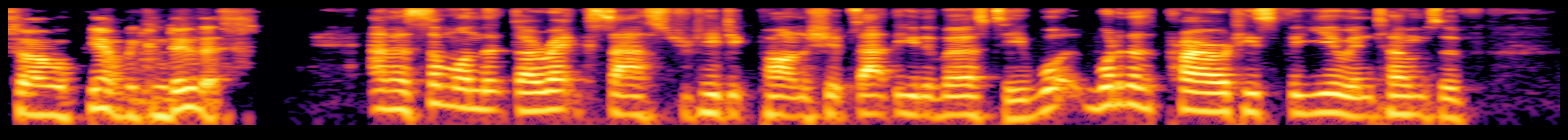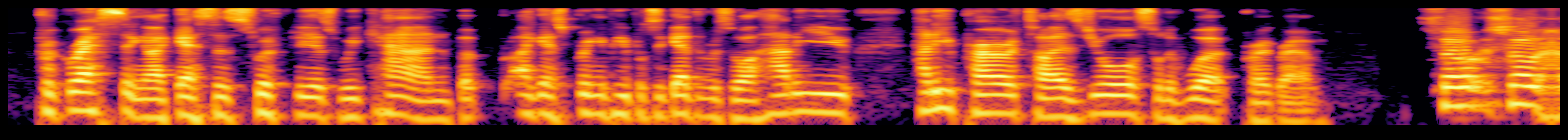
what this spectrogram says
So yeah, we can do this. And as someone that directs our strategic partnerships at the university, what what are the priorities for you in terms of progressing, I guess, as swiftly as we can, but I guess bringing people together as well? How do you how do you prioritize your sort of work program? So so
